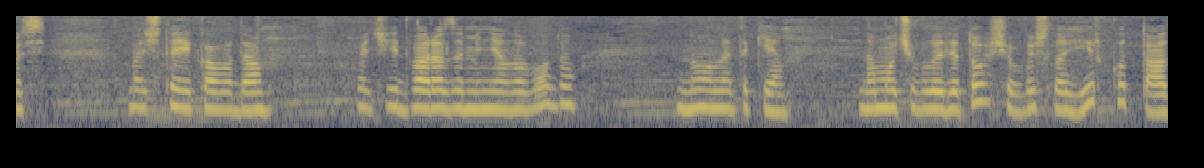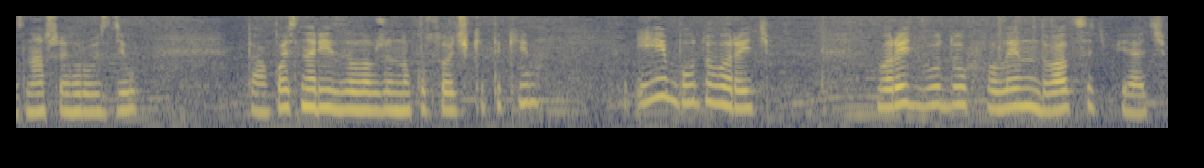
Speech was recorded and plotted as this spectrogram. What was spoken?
Ось, бачите, яка вода. Хоч і два рази міняла воду, ну але таке. Намочували для того, щоб вийшла гіркота з наших груздів. Так, ось нарізала вже на кусочки такі. І буду варити. Варити буду хвилин 25.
